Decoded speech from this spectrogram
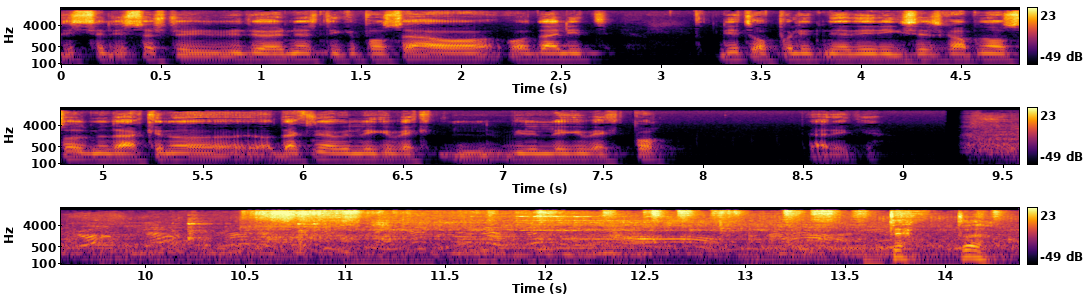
de, selv de største rører nesten ikke på seg. Og, og det er litt, litt, opp og litt ned i riggselskapene også, men det er ikke noe, det er ikke noe jeg vil legge, vekt, vil legge vekt på. Det er det ikke. Dette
